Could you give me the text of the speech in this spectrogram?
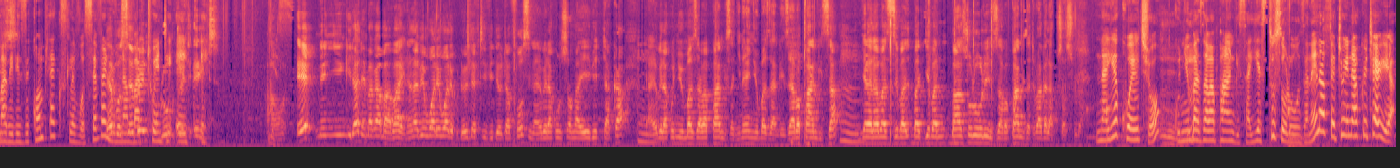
mabirizi. Complex level 7 Level room number 7, room 28 28. Awo, e nenyingira nembagamba abayi. Nalabye walewale ku delta tv delta force nga ayogera ku nsonga y'ebyettaka ayogera ku nyumba z'abapangisa. Nyinayo enyumba zange ez'abapangisa. Njagala bazze ba- bajje ban- bansolooleza abapangisa tebagala kusasula. Naye ku ekyo ku nyumba z'abapangisa yes tusolooza. Naye naffe tulina criteria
